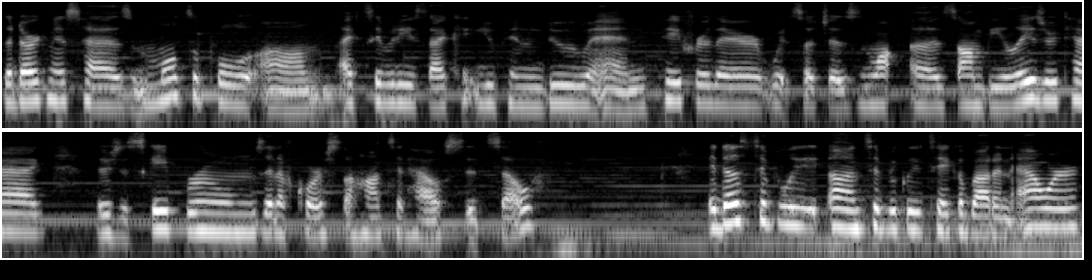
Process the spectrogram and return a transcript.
The Darkness has multiple um, activities that can, you can do and pay for there, with such as uh, zombie laser tag. There's escape rooms, and of course the haunted house itself. It does typically uh, typically take about an hour,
